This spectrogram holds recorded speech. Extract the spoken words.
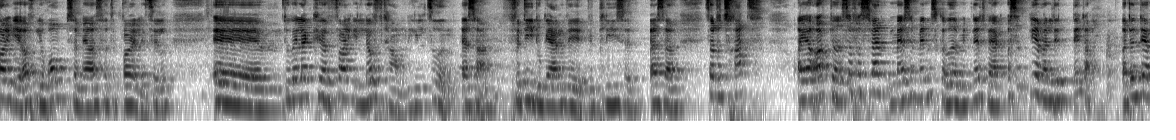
folk i offentlig rum, som jeg også har tilbøjelig til. Øh, du kan heller ikke køre folk i lufthavnen hele tiden, altså, fordi du gerne vil, vil please. Altså, så er du træt, og jeg opdagede, så forsvandt en masse mennesker ud af mit netværk, og så bliver man lidt bitter. Og den der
